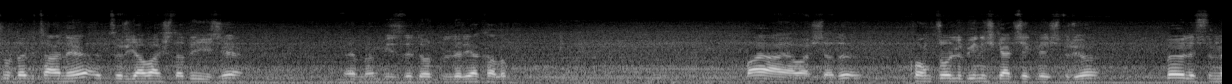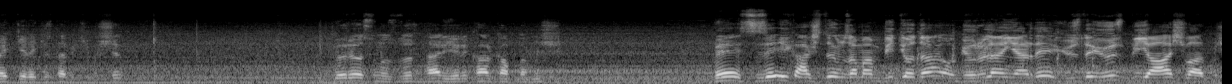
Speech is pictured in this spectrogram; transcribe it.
Şurada bir tane tır yavaşladı iyice. Hemen biz de dörtlüleri yakalım. Bayağı yavaşladı. Kontrollü bir iniş gerçekleştiriyor. Böyle sürmek gerekir tabii ki kışın. Görüyorsunuzdur her yeri kar kaplamış. Ve size ilk açtığım zaman videoda o görülen yerde %100 bir yağış varmış.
